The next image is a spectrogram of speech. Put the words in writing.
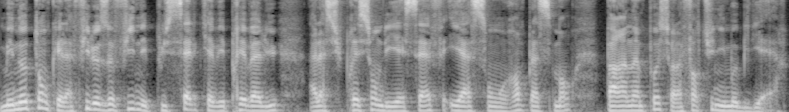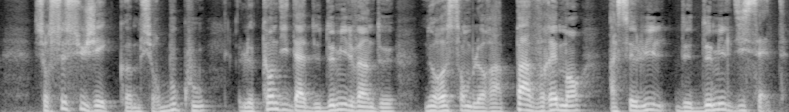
Mais notons que la philosophie n'est plus celle qui avait prévalu à la suppression de l'ISF et à son remplacement par un impôt sur la fortune immobilière. Sur ce sujet, comme sur beaucoup, le candidat de 2022 ne ressemblera pas vraiment à celui de 2017.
